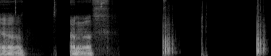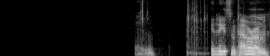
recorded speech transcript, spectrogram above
No, not enough. Um, Need to get some power on him.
